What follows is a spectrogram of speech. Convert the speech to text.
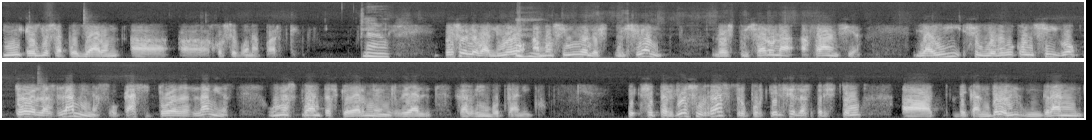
y ellos apoyaron a, a José Bonaparte. Claro. Eso le valió a Monsignor la expulsión, lo expulsaron a, a Francia y ahí se llevó consigo todas las láminas, o casi todas las láminas, unas cuantas quedaron en el Real Jardín Botánico. Eh, Se perdió su rastro porque él se las prestó a De Candolle, un gran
